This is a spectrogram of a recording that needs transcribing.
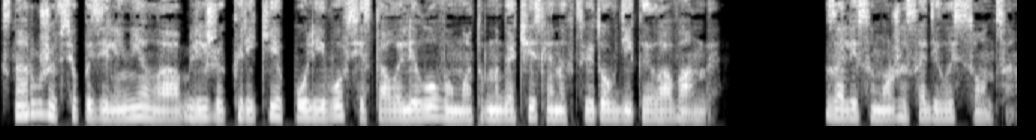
Снаружи все позеленело, а ближе к реке поле и вовсе стало лиловым от многочисленных цветов дикой лаванды. За лесом уже садилось солнце.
